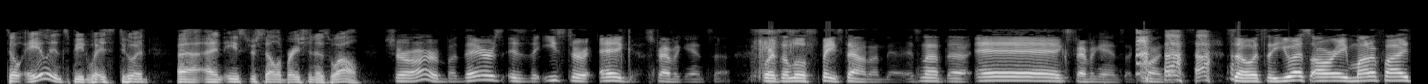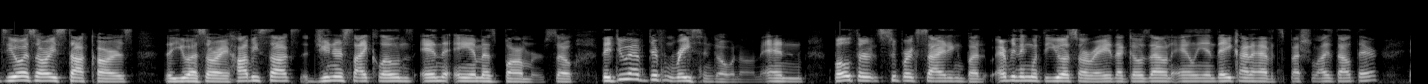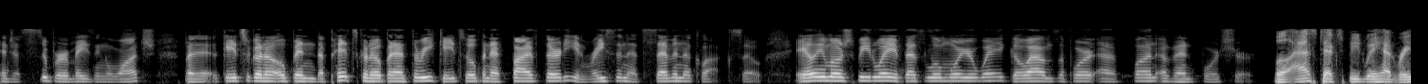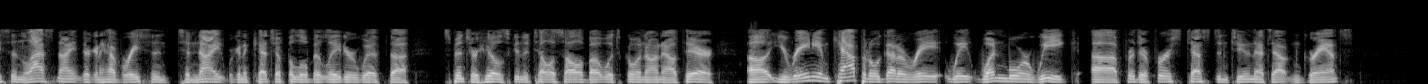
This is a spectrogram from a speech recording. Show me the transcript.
So Alien Speedway is doing uh, an Easter celebration as well. Sure are, but theirs is the Easter egg extravaganza, where it's a little spaced out on there. It's not the egg extravaganza. Come on, guys. so it's the USRA modifieds, USRA stock cars. The USRA Hobby Stocks, Junior Cyclones, and the AMS Bombers. So they do have different racing going on, and both are super exciting. But everything with the USRA that goes out in Alien, they kind of have it specialized out there, and just super amazing to watch. But uh, gates are going to open. The pit's going to open at three. Gates open at five thirty, and racing at seven o'clock. So Alien Motor Speedway, if that's a little more your way, go out and support a fun event for sure. Well, Aztec Speedway had racing last night. They're going to have racing tonight. We're going to catch up a little bit later with uh, Spencer Hill's going to tell us all about what's going on out there. Uh, Uranium Capital got to ra- wait one more week uh, for their first test and tune. That's out in Grants.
